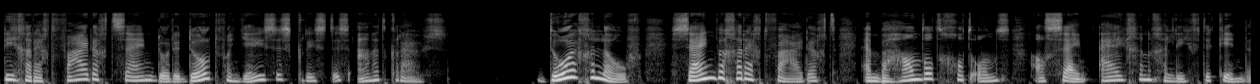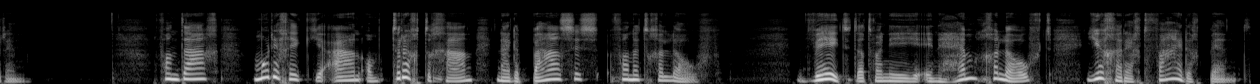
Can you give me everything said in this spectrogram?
die gerechtvaardigd zijn door de dood van Jezus Christus aan het kruis. Door geloof zijn we gerechtvaardigd en behandelt God ons als zijn eigen geliefde kinderen. Vandaag moedig ik je aan om terug te gaan naar de basis van het geloof. Weet dat wanneer je in Hem gelooft, je gerechtvaardigd bent.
